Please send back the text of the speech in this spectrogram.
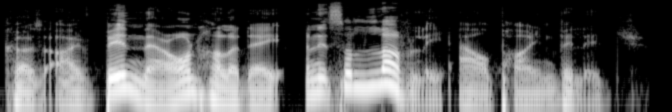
because I've been there on holiday and it's a lovely alpine village.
